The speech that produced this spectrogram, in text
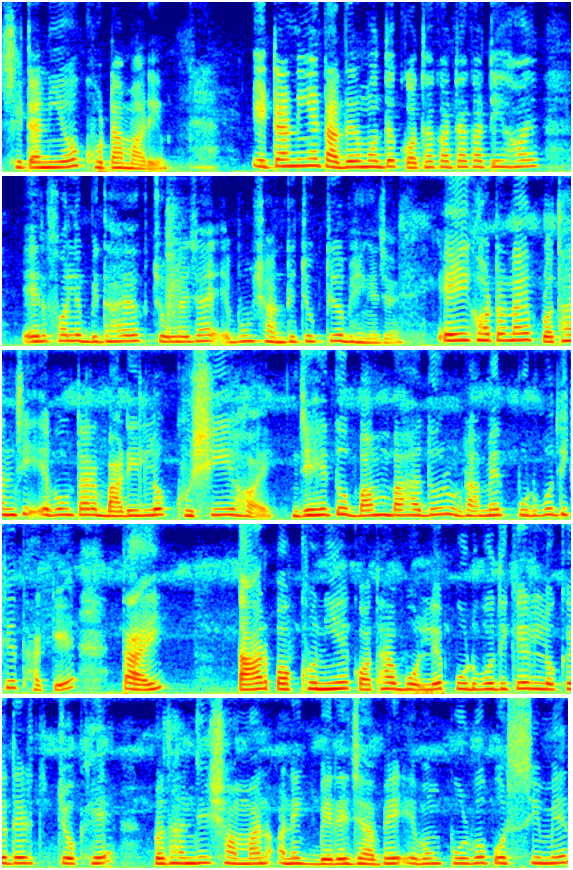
সেটা নিয়েও খোটা মারে। এটা নিয়ে তাদের মধ্যে কথা কাটাকাটি হয়। এর ফলে বিধায়ক চলে যায় এবং শান্তি চুক্তিও ভেঙে যায়। এই ঘটনায় প্রধানজি এবং তার বাড়ির লোক খুশিই হয়। যেহেতু বাম বাহাদুর গ্রামের পূর্ব দিকে থাকে, তাই তার পক্ষ নিয়ে কথা বললে পূর্ব দিকের লোকেদের চোখে প্রধানজির সম্মান অনেক বেড়ে যাবে এবং পূর্ব পশ্চিমের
